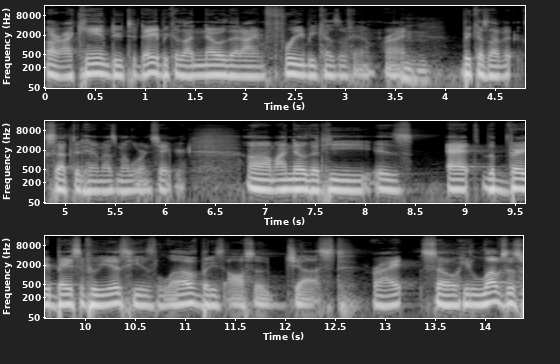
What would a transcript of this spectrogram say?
or i can do today because i know that i am free because of him right because i've accepted him as my lord and savior um, I know that he is at the very base of who he is. He is love, but he's also just, right? So he loves us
